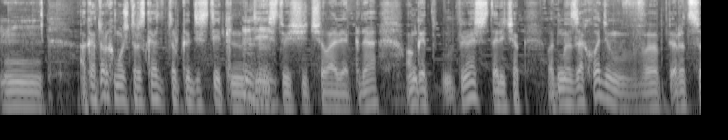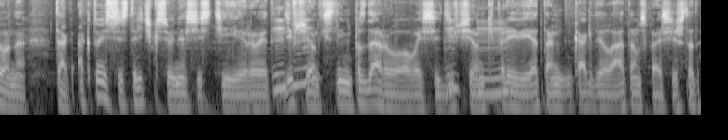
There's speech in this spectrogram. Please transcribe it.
о которых может рассказать только действительно действующий человек, да. Он говорит, понимаешь, старичок, вот мы заходим в операционную, так, а кто из сестричек сегодня ассистирует? Девчонки, с ними поздоровайся, девчонки, привет, там, как дела, там, спроси что-то.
